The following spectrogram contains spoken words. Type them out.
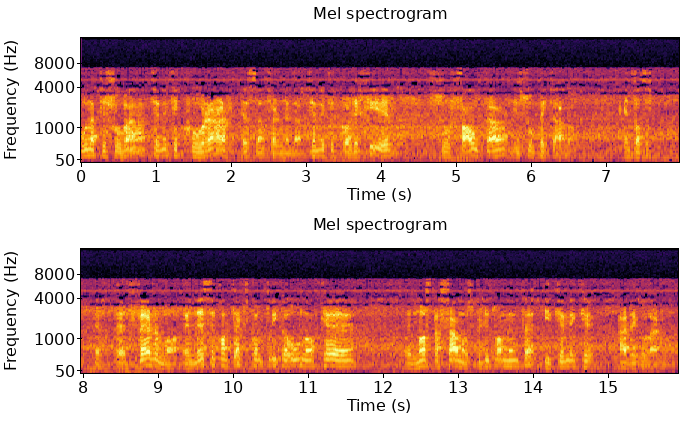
una teshuvah, tiene que curar esa enfermedad, tiene que corregir su falta y su pecado. Entonces, enfermo en ese contexto implica uno que no está sano espiritualmente y tiene que arreglarlo.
